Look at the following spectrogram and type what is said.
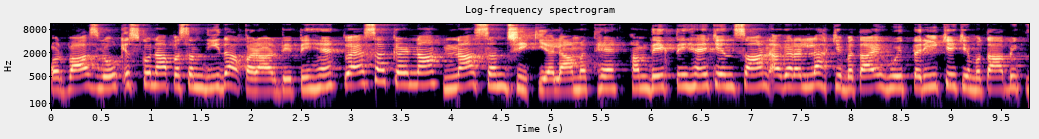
और बाज लोग इसको नापसंदीदा करार देते हैं। तो ऐसा करना ना समझी की अलामत है। हम देखते हैं कि इंसान अगर अल्लाह के बताए हुए तरीके के मुताबिक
